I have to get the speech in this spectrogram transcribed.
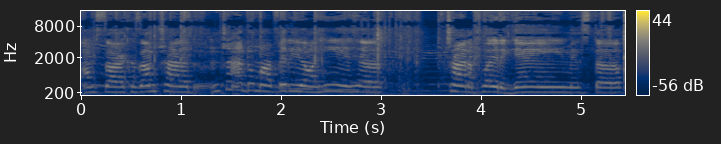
I'm sorry, because I'm trying to I'm trying to do my video and he in here trying to play the game and stuff.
